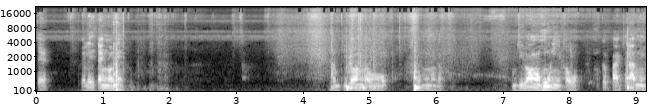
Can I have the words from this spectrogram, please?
แตกก็เลยแต่งเอาเลยผมจะลองเอาผมนะครับผมจะลองเอาหู้นี่เขาก็ปากฉลามนี่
